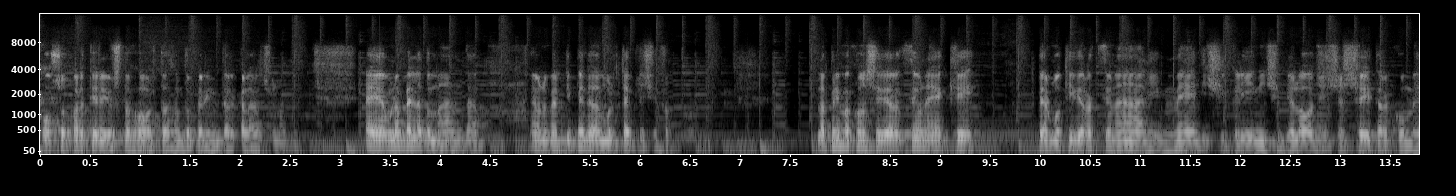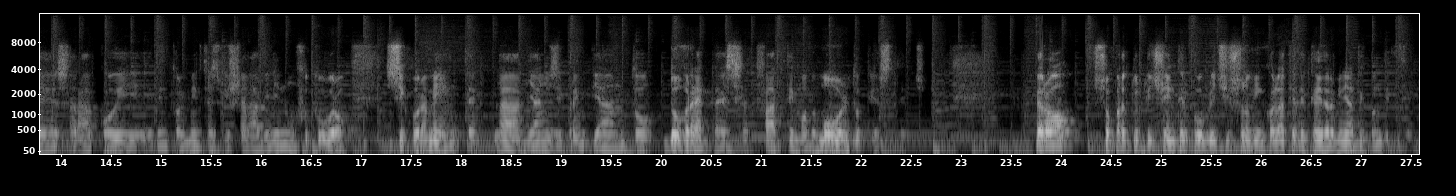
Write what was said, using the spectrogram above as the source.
posso partire io stavolta, tanto per intercalarci un attimo. È una bella domanda, è una bella, dipende da molteplici fattori. La prima considerazione è che per motivi razionali, medici, clinici, biologici, eccetera, come sarà poi eventualmente sviscerabile in un futuro, sicuramente la diagnosi preimpianto dovrebbe essere fatta in modo molto più esteso. Però soprattutto i centri pubblici sono vincolati a determinate condizioni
